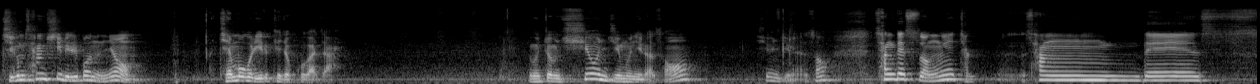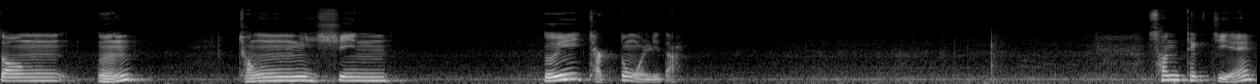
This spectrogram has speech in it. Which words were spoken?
지금 31번은요, 제목을 이렇게 적고 가자. 이건 좀 쉬운 지문이라서 쉬운 지문이라서 상대성의 작, 상대성은 정신의 작동 원리다. 선택지의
